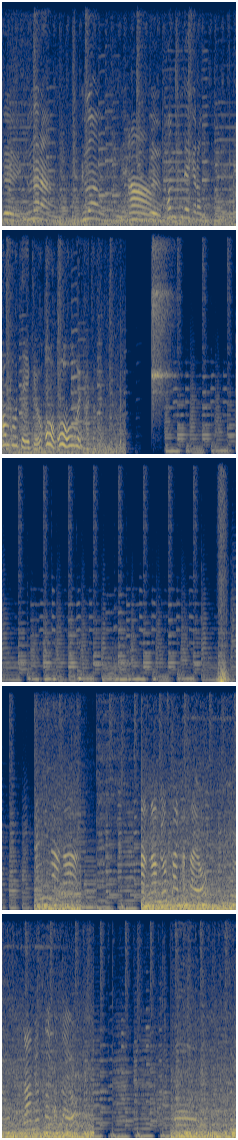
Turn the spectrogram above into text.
그, 누나랑 그거 하고 싶은데. 아. 그, 펌프 대결하고 싶은데. 펌프 대교 오오오 가자 몇 살 같아요? 나 몇 살 같아요? 어, 스물?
